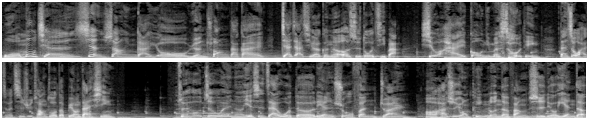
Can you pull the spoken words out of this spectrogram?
我目前线上应该有原创，大概加加起来可能二十多集吧，希望还够你们收听。但是我还是会持续创作的，不用担心。最后这位呢，也是在我的脸书粉砖哦，他是用评论的方式留言的。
